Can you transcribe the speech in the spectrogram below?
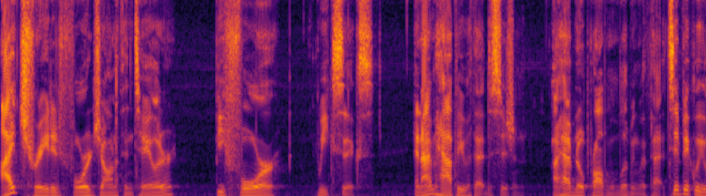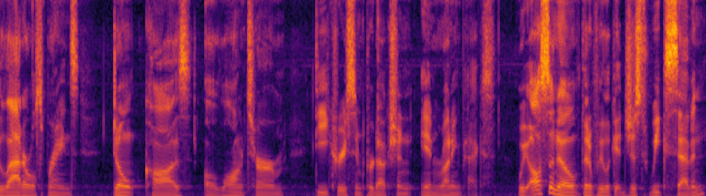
I traded for Jonathan Taylor before week six, and I'm happy with that decision. I have no problem living with that. Typically, lateral sprains don't cause a long term decrease in production in running backs. We also know that if we look at just week seven,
